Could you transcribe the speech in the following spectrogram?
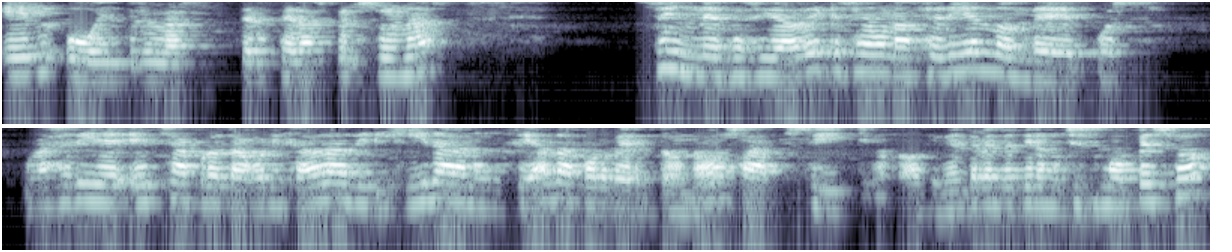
él o entre las terceras personas sin necesidad de que sea una serie en donde, pues, una serie hecha, protagonizada, dirigida, anunciada por Berto, ¿no? O sea, sí, evidentemente tiene muchísimo peso,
